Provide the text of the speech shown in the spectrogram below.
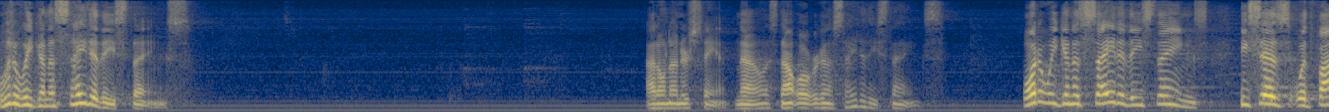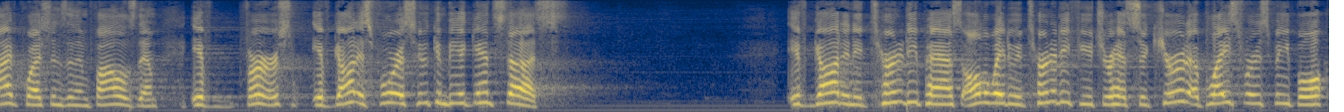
what are we going to say to these things? I don't understand. No, it's not what we're going to say to these things. What are we going to say to these things? He says with five questions and then follows them. If first, if God is for us, who can be against us? If God in eternity past, all the way to eternity future, has secured a place for his people,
